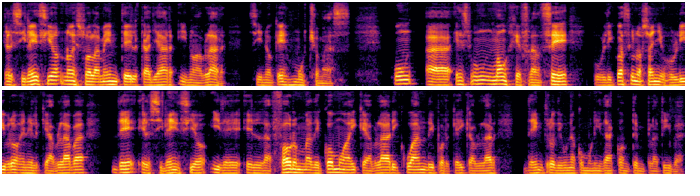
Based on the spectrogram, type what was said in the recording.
El silencio no es solamente el callar y no hablar, sino que es mucho más. Un, uh, es un monje francés publicó hace unos años un libro en el que hablaba de el silencio y de la forma de cómo hay que hablar y cuándo y por qué hay que hablar dentro de una comunidad contemplativa.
